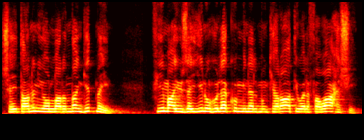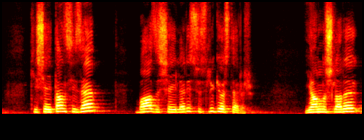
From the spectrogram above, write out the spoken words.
Şeytanın yollarından gitmeyin. Fima yuzeyyinuhu lekum minel munkerati vel fevahişi. Ki şeytan size bazı şeyleri süslü gösterir. Yanlışları,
